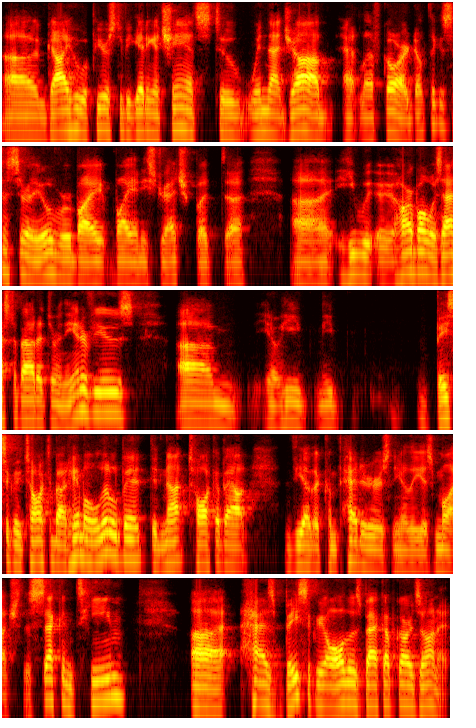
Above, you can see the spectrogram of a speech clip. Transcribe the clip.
uh, guy who appears to be getting a chance to win that job at left guard. Don't think it's necessarily over by by any stretch, but uh, uh, he uh, Harbaugh was asked about it during the interviews. Um, you know, he he basically talked about him a little bit, did not talk about the other competitors nearly as much. The second team uh, has basically all those backup guards on it.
